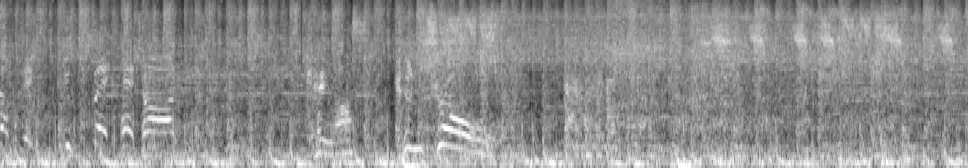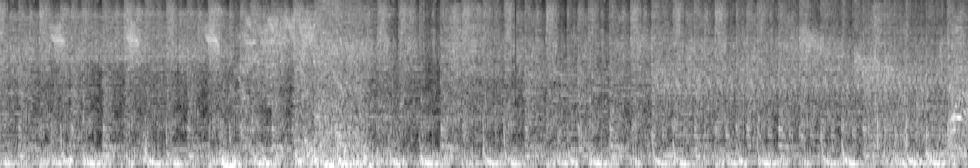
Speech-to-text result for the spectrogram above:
Something, you fake hedgehog! Chaos Control! Wow,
